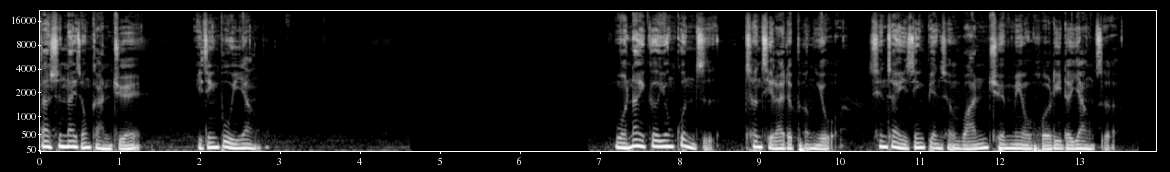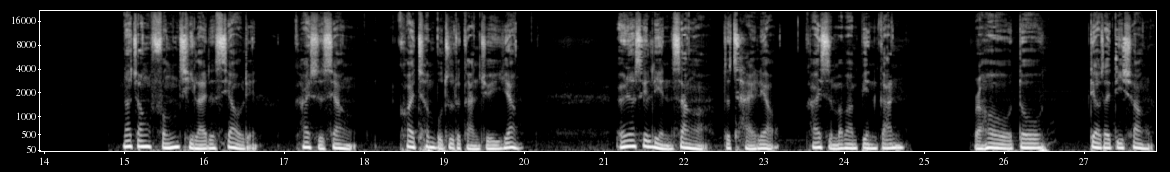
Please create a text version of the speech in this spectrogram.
但是那种感觉已经不一样了。我那个用棍子。撑起来的朋友，现在已经变成完全没有活力的样子了。那张缝起来的笑脸，开始像快撑不住的感觉一样，而那些脸上啊的材料开始慢慢变干，然后都掉在地上了。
